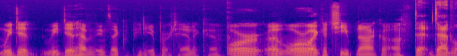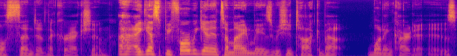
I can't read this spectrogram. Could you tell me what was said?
We did we did have the Encyclopedia Britannica or uh, or like a cheap knockoff. D- Dad will send in the correction. I I guess before we get into Mind Maze, we should talk about what Encarta is.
